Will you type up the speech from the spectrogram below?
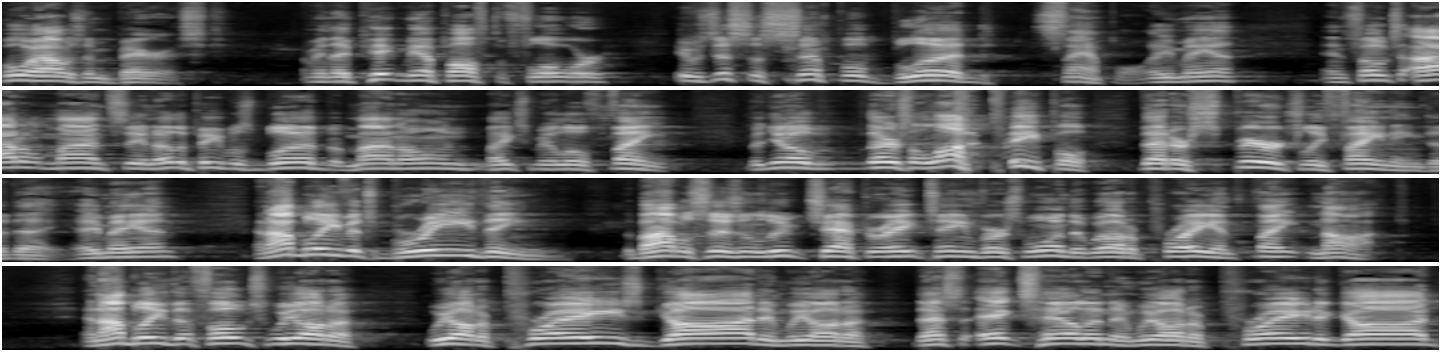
boy, I was embarrassed. I mean, they picked me up off the floor. It was just a simple blood sample. Amen. And folks, I don't mind seeing other people's blood, but mine own makes me a little faint. But you know, there's a lot of people that are spiritually fainting today. Amen. And I believe it's breathing. The Bible says in Luke chapter 18, verse 1, that we ought to pray and faint not. And I believe that folks, we ought to we ought to praise God and we ought to that's exhaling and we ought to pray to God.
